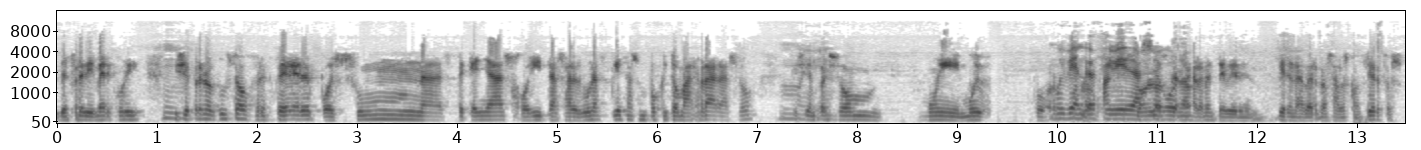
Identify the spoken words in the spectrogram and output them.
de Freddie Mercury Mm. y siempre nos gusta ofrecer pues unas pequeñas joyitas, algunas piezas un poquito más raras, ¿no? Muy que siempre bien. son muy muy por- Muy bien recibidas, son los que seguro. realmente vienen, vienen a vernos a los conciertos.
